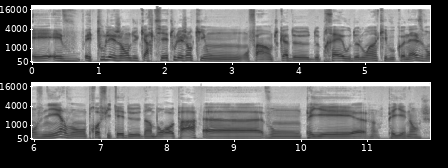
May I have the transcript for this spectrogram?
et, et tous les gens du quartier, tous les gens qui ont, enfin en tout cas de, près ou de loin qui vous connaissent, vont venir, vont profiter d'un bon repas, euh, vont payer, euh, payer non, je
